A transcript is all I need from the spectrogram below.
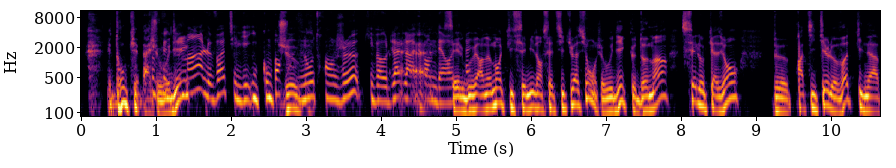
Donc, bah, je Sauf que vous dis, demain, le vote, il, il comporte Je- un autre enjeu qui va au-delà de la réforme des c'est retraites. le gouvernement qui s'est mis dans cette situation. Je vous dis que demain, c'est l'occasion de pratiquer le vote qui n'a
